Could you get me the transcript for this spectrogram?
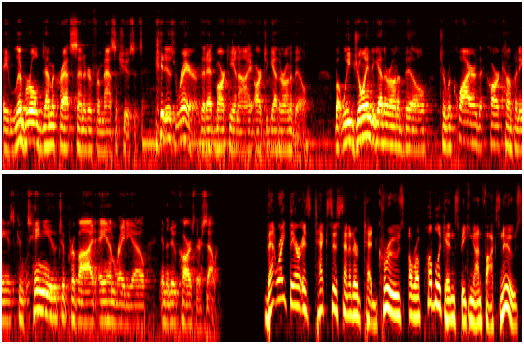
a liberal Democrat senator from Massachusetts. It is rare that Ed Markey and I are together on a bill, but we joined together on a bill to require that car companies continue to provide AM radio in the new cars they're selling. That right there is Texas Senator Ted Cruz, a Republican speaking on Fox News.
